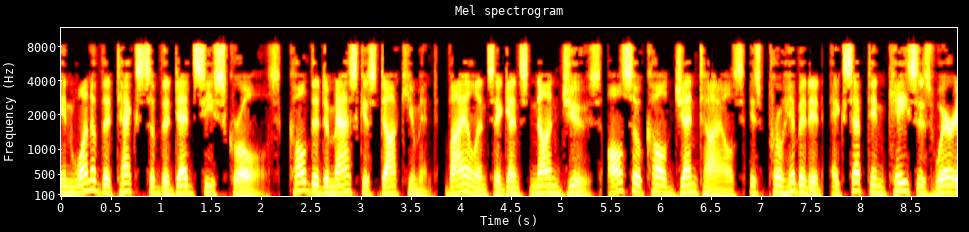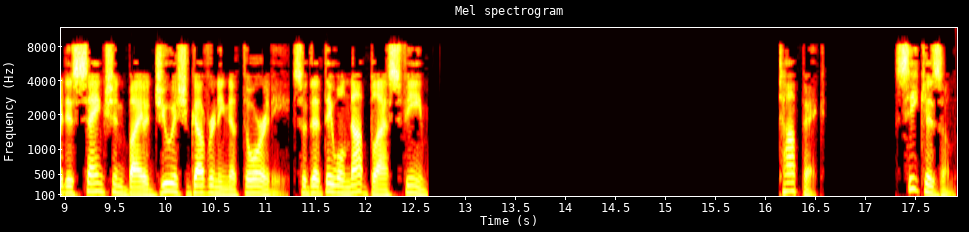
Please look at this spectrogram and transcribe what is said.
In one of the texts of the Dead Sea Scrolls, called the Damascus Document, violence against non-Jews also called Gentiles is prohibited, except in cases where it is sanctioned by a Jewish governing authority so that they will not blaspheme. Topic: Sikhism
